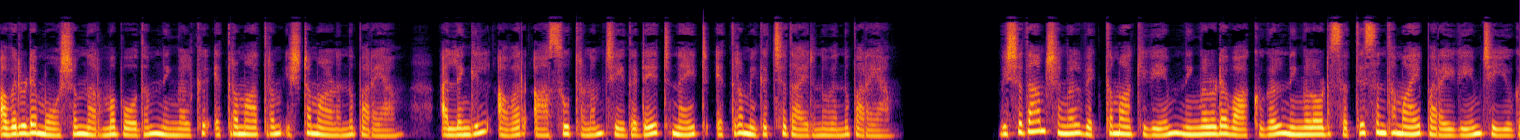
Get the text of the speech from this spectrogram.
അവരുടെ മോശം നർമ്മബോധം നിങ്ങൾക്ക് എത്രമാത്രം ഇഷ്ടമാണെന്ന് പറയാം അല്ലെങ്കിൽ അവർ ആസൂത്രണം ചെയ്ത ഡേറ്റ് നൈറ്റ് എത്ര മികച്ചതായിരുന്നുവെന്ന് പറയാം. വിശദാംശങ്ങൾ വ്യക്തമാക്കുകയും നിങ്ങളുടെ വാക്കുകൾ നിങ്ങളോട് സത്യസന്ധമായി പറയുകയും ചെയ്യുക.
